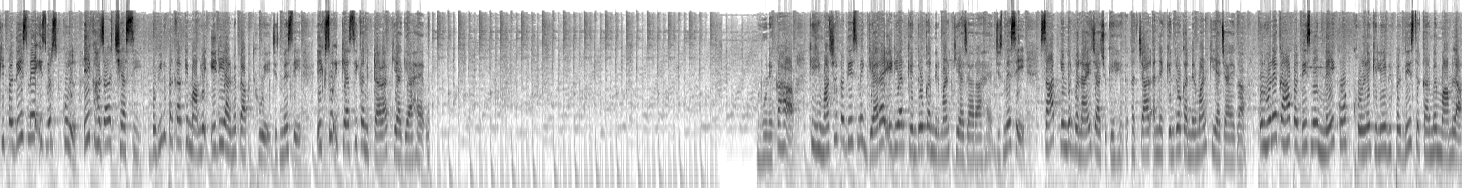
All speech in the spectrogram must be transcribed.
कि प्रदेश में इस वर्ष कुल एक हज़ार छियासी विभिन्न प्रकार के मामले एडीआर में प्राप्त हुए जिसमें से एक सौ इक्यासी का निपटारा किया गया है। उन्होंने कहा कि हिमाचल प्रदेश में 11 एडीआर केंद्रों का निर्माण किया जा रहा है, जिसमें से सात केंद्र बनाए जा चुके हैं तथा चार अन्य केंद्रों का निर्माण किया जाएगा। उन्होंने कहा, प्रदेश में नए कोर्ट खोलने के लिए भी प्रदेश सरकार में मामला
